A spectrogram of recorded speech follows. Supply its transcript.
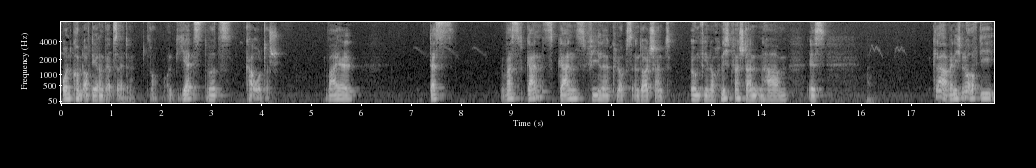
und kommt auf deren Webseite. So, und jetzt wird es chaotisch. Weil das, was ganz, ganz viele Clubs in Deutschland irgendwie noch nicht verstanden haben, ist, klar, wenn ich nur auf die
